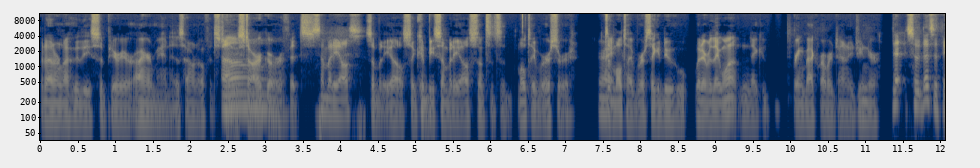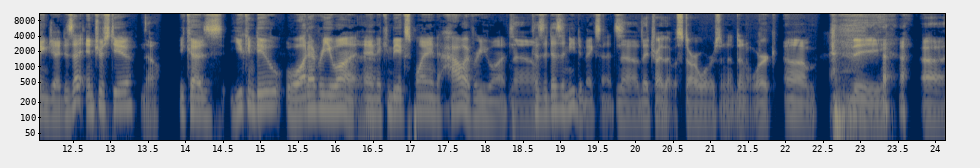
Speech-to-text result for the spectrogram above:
But I don't know who the superior Iron Man is. I don't know if it's Tony Stark or Oh. if it's Somebody else. somebody else. It could be somebody else since it's a multiverse or it's a multiverse. They could do whatever they want and they could bring back Robert Downey Jr. That, so that's the thing, Jay. Does that interest you? No, Because you can do whatever you want, Nah. and it can be explained however you want. no, Because it doesn't need to make sense. no. They tried that with Star Wars and it didn't work. Um, the uh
